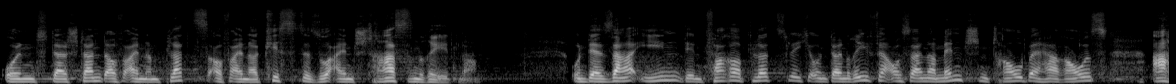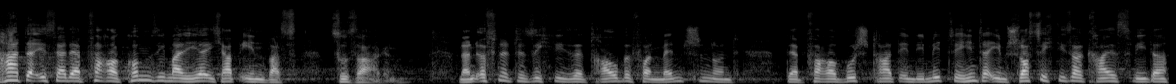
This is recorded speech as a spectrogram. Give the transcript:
und da stand auf einem Platz, auf einer Kiste, so ein Straßenredner. Und der sah ihn, den Pfarrer plötzlich, und dann rief er aus seiner Menschentraube heraus, aha, da ist ja der Pfarrer, kommen Sie mal her, ich habe Ihnen was zu sagen. Dann öffnete sich diese Traube von Menschen und der Pfarrer Busch trat in die Mitte, hinter ihm schloss sich dieser Kreis wieder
